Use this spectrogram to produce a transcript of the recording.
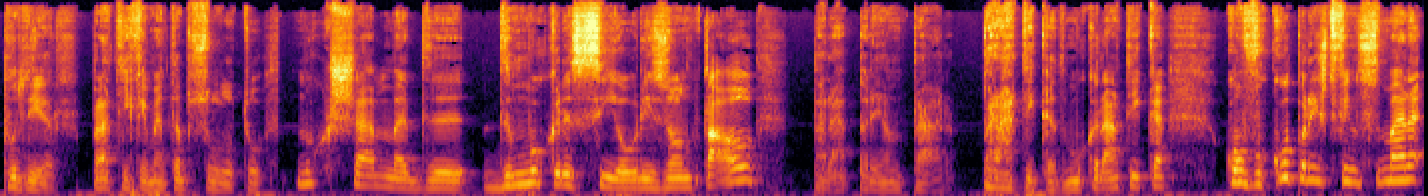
poder praticamente absoluto. No que chama de democracia horizontal, para aparentar prática democrática, convocou para este fim de semana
